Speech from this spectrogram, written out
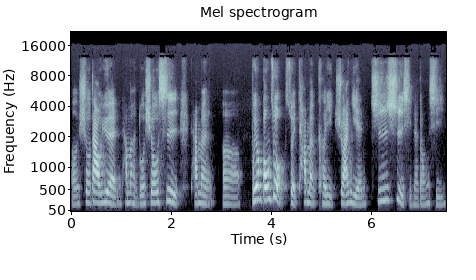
呃修道院，他们很多修士，他们呃不用工作，所以他们可以钻研知识型的东西。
